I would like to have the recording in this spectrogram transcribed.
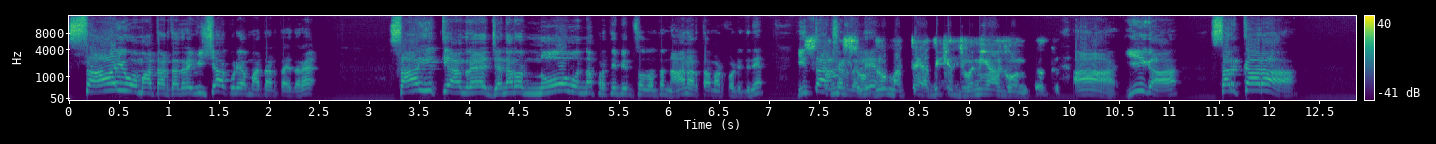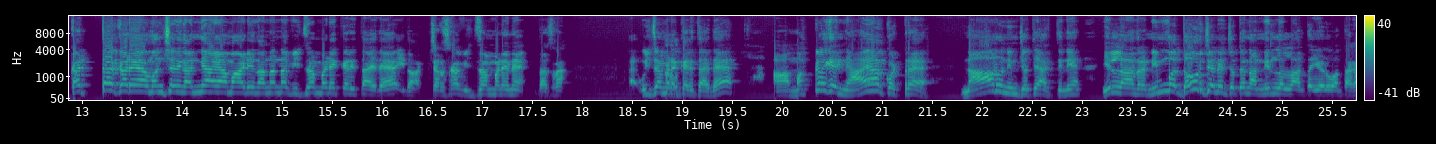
ಸಾಯುವ ಮಾತಾಡ್ತಾ ಇದಾರೆ ವಿಷ ಕುಡಿಯೋ ಮಾತಾಡ್ತಾ ಇದಾರೆ ಸಾಹಿತ್ಯ ಅಂದ್ರೆ ಜನರ ನೋವನ್ನ ಪ್ರತಿಬಿಂಬಿಸೋದು ಅಂತ ನಾನು ಅರ್ಥ ಮಾಡ್ಕೊಂಡಿದ್ದೀನಿ. ಇಂಥ ಕ್ಷಣದಲ್ಲಿ ಮತ್ತೆ ಅದಕ್ಕೆ ಧ್ವನಿ ಆಗುವಂತದ್ದು ಆ ಈಗ ಸರ್ಕಾರ ಕಟ್ಟ ಕಡೆಯ ಮನುಷ್ಯನಿಗೆ ಅನ್ಯಾಯ ಮಾಡಿ ನನ್ನನ್ನ ವಿಜೃಂಭಣೆ ಕರಿತಾ ಇದೆ. ಇದು ಅಕ್ಷರಶಃ ವಿಜೃಂಭಣೆನೆ ದಸರಾ. ವಿಜೃಂಭಣೆ ಕರಿತಾ ಇದೆ. ಆ ಮಕ್ಕಳಿಗೆ ನ್ಯಾಯ ಕೊಟ್ರೆ ನಾನು ನಿಮ್ ಜೊತೆ ಆಗ್ತೀನಿ. ಇಲ್ಲ ಅಂದ್ರೆ ನಿಮ್ಮ ದೌರ್ಜನ್ಯ ಜೊತೆ ನಾನು ನಿಲ್ಲಲ್ಲ ಅಂತ ಹೇಳುವಂತಹ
